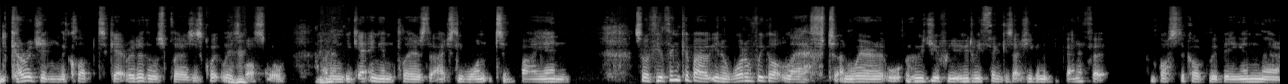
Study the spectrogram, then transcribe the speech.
encouraging the club to get rid of those players as quickly mm-hmm. as possible, mm-hmm. and then be getting in players that actually want to buy in. So if you think about, you know, what have we got left, and where who do you, who do we think is actually going to benefit from Postecoglou being in there?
